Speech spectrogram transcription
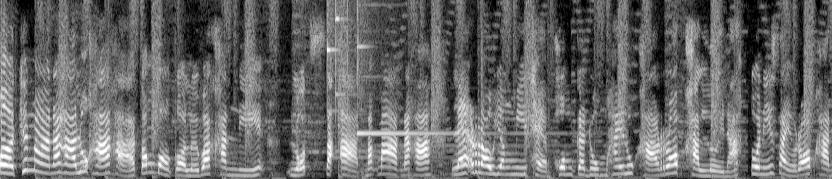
เปิดขึ้นมานะคะ ลูกค้าค่ะต้องบอกก่อนเลยว่าคันนี้ รถสะอาดมากๆนะคะ และเรายังมีแถมพรมกระดุมให้ลูกค้ารอบคันเลยนะ ตัวนี้ใส่รอบคัน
